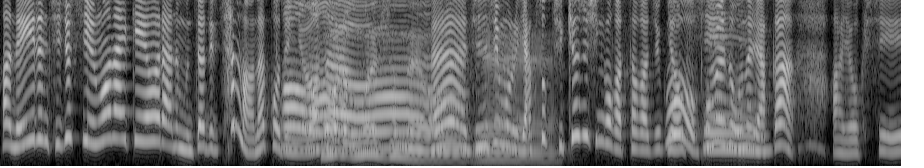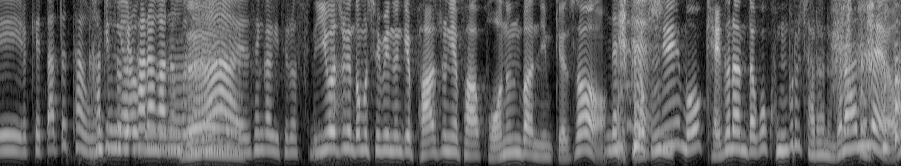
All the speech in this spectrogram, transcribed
아, 내일은 지조 씨 응원할게요라는 문자들이 참 많았거든요. 어, 맞아요. 응원해 주셨네요. 네, 진심으로 예. 약속 지켜 주신 것 같아 가지고 보면서 오늘 약간 아, 역시 이렇게 따뜻한 온기 속에 살아가는구나 네. 생각이 들었습니다. 이 와중에 너무 재밌는 게 바중에 바 권은바님께서 네. 역시 뭐 개근한다고 공부를 잘하는 건 아니네요.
